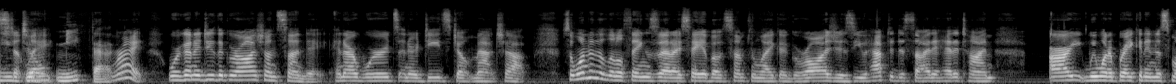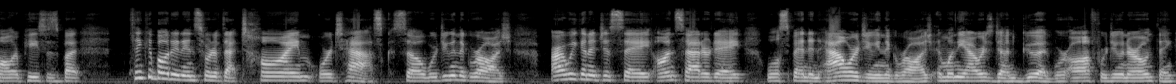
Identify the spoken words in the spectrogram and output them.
you Constantly. don't meet that. Right. We're going to do the garage on Sunday, and our words and our deeds don't match up. So, one of the little things that I say about something like a garage is you have to decide ahead of time are you, we want to break it into smaller pieces, but think about it in sort of that time or task. So, we're doing the garage. Are we going to just say on Saturday we'll spend an hour doing the garage, and when the hour's done, good, we're off, we're doing our own thing?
